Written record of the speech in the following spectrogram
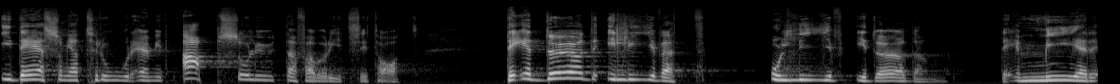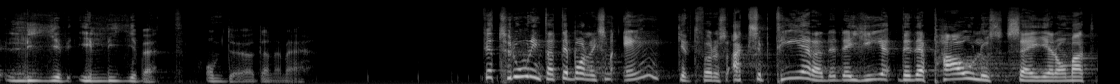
i det som jag tror är mitt absoluta favoritcitat. Det är död i livet och liv i döden. Det är mer liv i livet om döden är med. För jag tror inte att det är bara liksom enkelt för oss att acceptera det, det, det där Paulus säger om att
